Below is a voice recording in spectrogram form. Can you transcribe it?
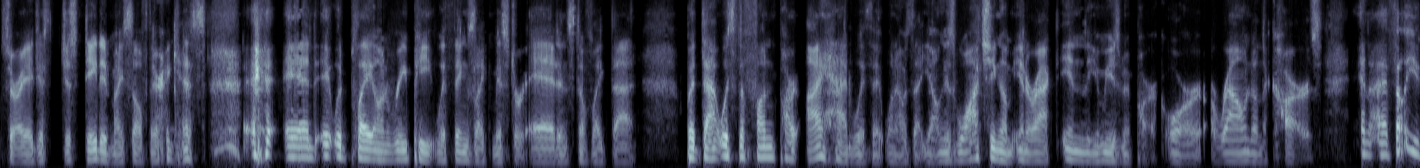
sorry, I just just dated myself there, I guess. and it would play on repeat with things like Mr. Ed and stuff like that. But that was the fun part I had with it when I was that young is watching them interact in the amusement park or around on the cars. And I felt you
